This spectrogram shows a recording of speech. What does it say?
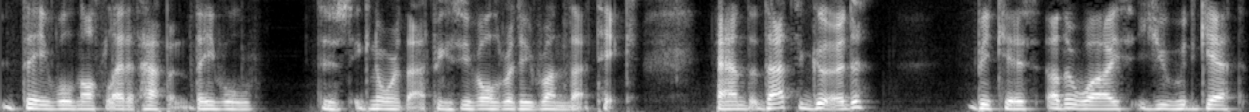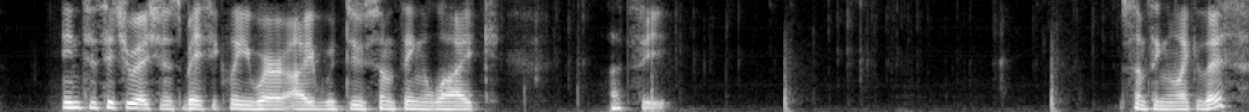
they will not let it happen. They will just ignore that because you've already run that tick. And that's good because otherwise you would get into situations basically where I would do something like, let's see, something like this,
